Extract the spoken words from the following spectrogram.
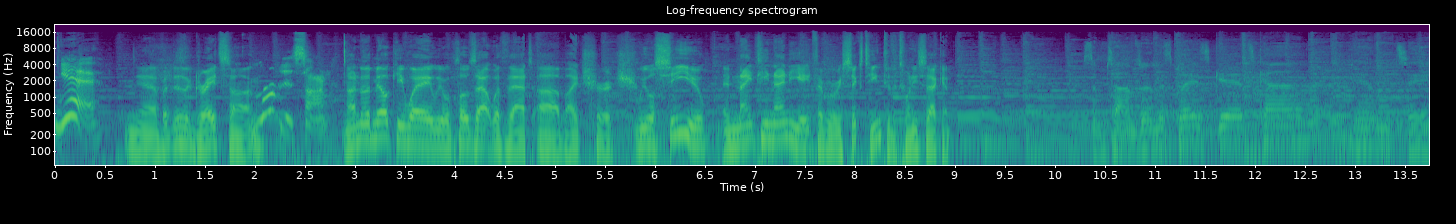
Yeah, Yeah, but this is a great song. love this song. Under the Milky Way, we will close out with that uh, by Church. We will see you in 1998, February 16th to the 22nd. Sometimes when this place gets kind of empty,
